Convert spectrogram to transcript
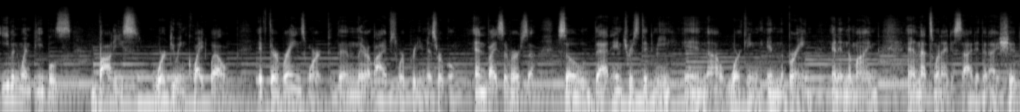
even when people's bodies were doing quite well, if their brains weren't, then their lives were pretty miserable, and vice versa. So that interested me in uh, working in the brain and in the mind, and that's when I decided that I should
